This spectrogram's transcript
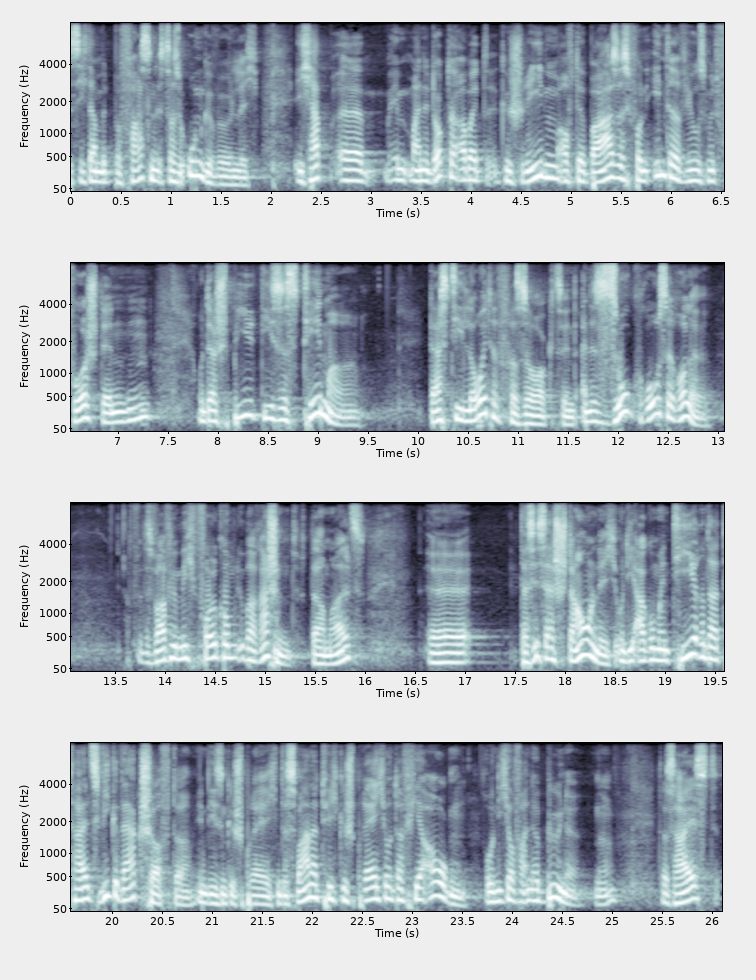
sich damit befassen, ist das ungewöhnlich. Ich habe äh, meine Doktorarbeit geschrieben auf der Basis von Interviews mit Vorständen und da spielt dieses Thema, dass die Leute versorgt sind, eine so große Rolle. Das war für mich vollkommen überraschend damals. Äh, das ist erstaunlich und die argumentieren da teils wie Gewerkschafter in diesen Gesprächen. Das waren natürlich Gespräche unter vier Augen und nicht auf einer Bühne. Ne? Das heißt,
